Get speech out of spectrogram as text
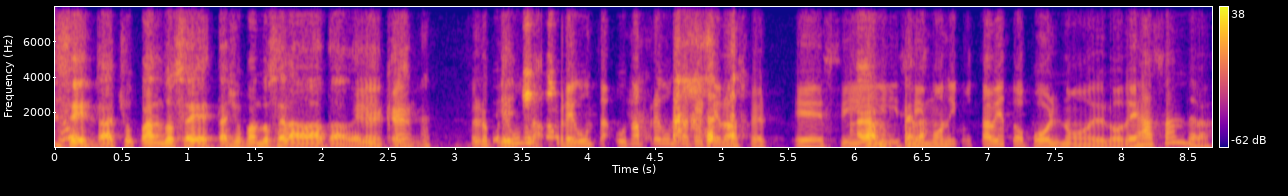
Sí, está chupándose, está chupándose la data del. Pero pregunta, pregunta, una pregunta que quiero hacer. Eh, si, si Mónico está viendo porno, ¿lo deja Sandra?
